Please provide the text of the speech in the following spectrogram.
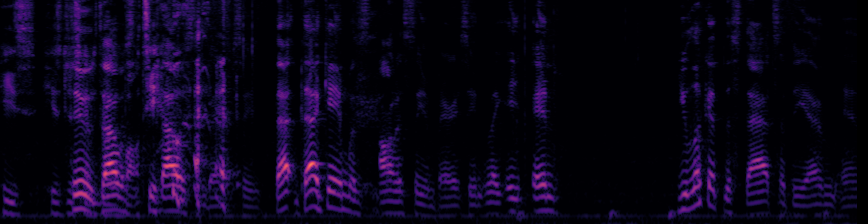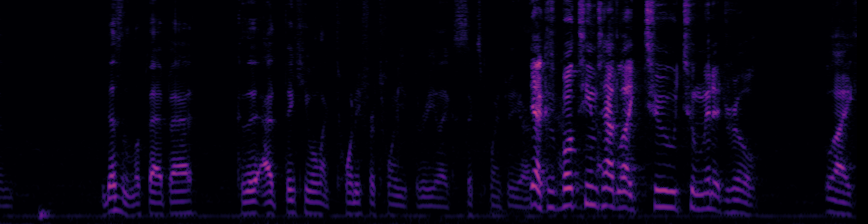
he's he's just Dude, that the was ball to you. that was embarrassing. that that game was honestly embarrassing. Like, it, and you look at the stats at the end, and it doesn't look that bad because I think he went like twenty for twenty three, like six point three yards. yeah, because both teams had like two two minute drill, like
